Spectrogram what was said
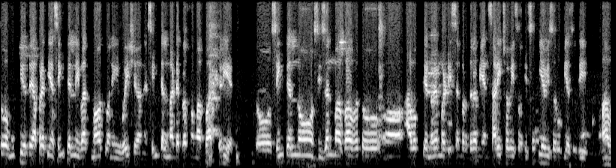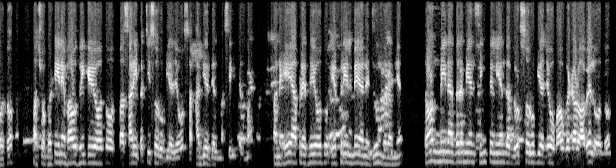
તો મુખ્યત્વે આપણે ત્યાં સિંગતેલની વાત મહત્વની હોય છે અને સિંગતેલ માટે પ્રથમ આપ વાત કરીએ તો સિંગતેલનો સિઝનમાં ભાવ હતો આ વખતે નવેમ્બર, ડિસેમ્બર દરમિયાન સાડી છવ્વીસો થી સત્યાવીસો રૂપિયા સુધી ભાવ હતો. પાછો ઘટીને ભાવ થઈ ગયો હતો સાડી પચીસો રૂપિયા જેવો ખાદ્ય તેલમાં સિંગતેલમાં. અને એ આપણે થયો હતો એપ્રિલ, મે અને જૂન દરમિયાન. ત્રણ મહિના દરમિયાન સિંગતેલની અંદર દોઢસો રૂપિયા જેવો ભાવ ઘટાડો આવેલો હતો.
